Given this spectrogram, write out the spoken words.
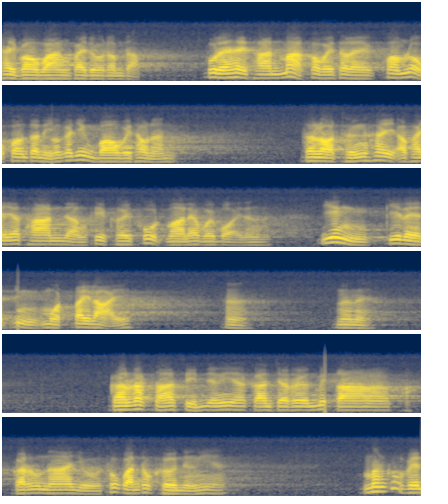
ให้เบาบางไปโดยลำดับ ผู้ใดให้ทานมากเข้าไปเท่าไรความโลภความตนีมันก็ยิ่งเบาไปเท่านั้น ตลอดถึงให้อภัยทานอย่างที่เคยพูดมาแล้วบ่อยๆนั้นยิ่งกิเลสยิ่งหมดไปหลาย นั่นแหละการรักษาศีลอย่างนี้การเจริญเมตตากรุณาอยู่ทุกวันทุกคืนอย่างนี้มันก็เป็น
